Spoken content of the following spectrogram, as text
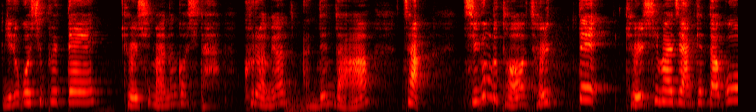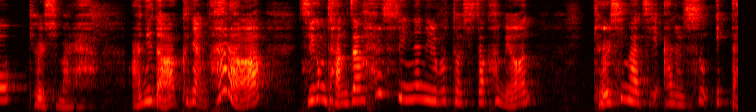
미루고 싶을 때 결심하는 것이다. 그러면 안 된다. 자, 지금부터 절대 결심하지 않겠다고 결심하라. 아니다. 그냥 하라. 지금 당장 할 수 있는 일부터 시작하면 결심하지 않을 수 있다.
